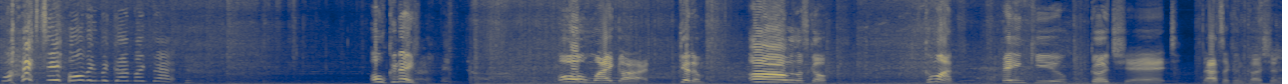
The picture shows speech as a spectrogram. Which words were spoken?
Why is he holding the gun like that? Oh, grenade! Oh my god! Get him! Oh, let's go. Come on. Thank you. Good shit. That's a concussion.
